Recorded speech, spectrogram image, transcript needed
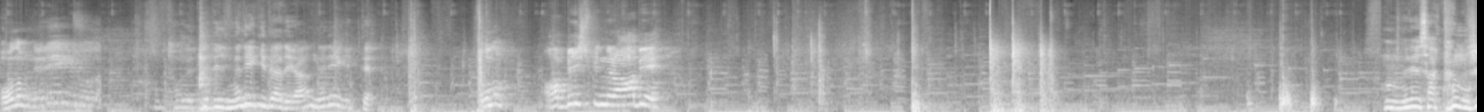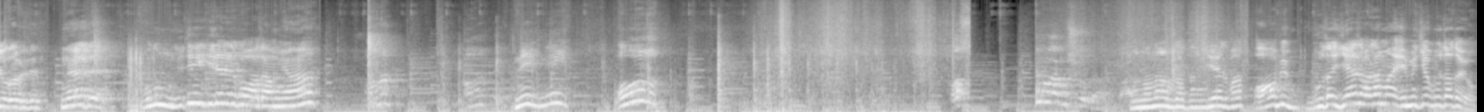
Oğlum nereye gidiyor o zaman? Abi tuvalette değil. Nereye gider ya? Nereye gitti? Oğlum Abi 5000 lira abi. Oğlum nereye saklanmış olabilir? Nerede? Oğlum nereye gider bu adam ya? Aha. Aha. Ne ne? Aa. Ne varmış orada? Ananı avradın yer var. Abi burada yer var ama Emice burada da yok.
